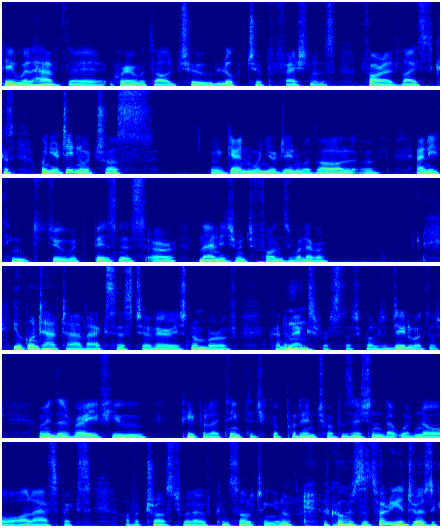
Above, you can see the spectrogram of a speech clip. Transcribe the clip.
they will have the wherewithal to look to professionals for advice because when you're dealing with trusts again when you're dealing with all of anything to do with business or management funds or whatever you're going to have to have access to a various number of kind of hmm. experts that are going to deal with it. I mean, there's very few people I think that you could put into a position that would know all aspects of a trust without consulting, you know. Of course, that's very interesting.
